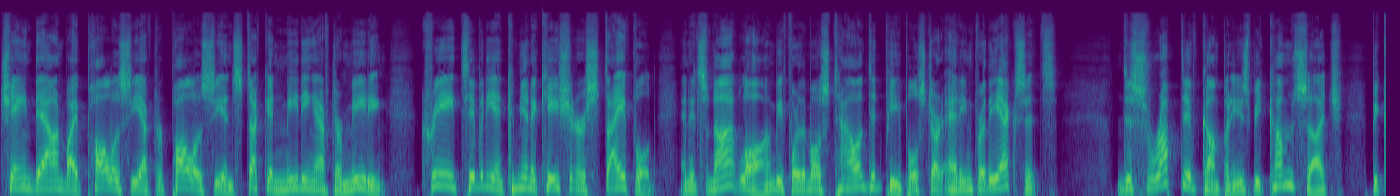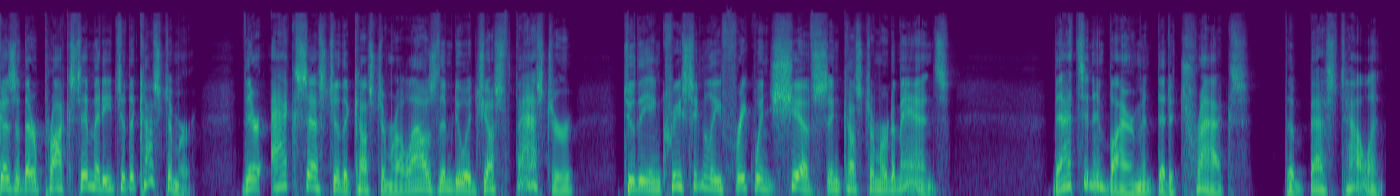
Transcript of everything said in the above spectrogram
chained down by policy after policy, and stuck in meeting after meeting. Creativity and communication are stifled, and it's not long before the most talented people start heading for the exits. Disruptive companies become such because of their proximity to the customer. Their access to the customer allows them to adjust faster to the increasingly frequent shifts in customer demands. That's an environment that attracts the best talent.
